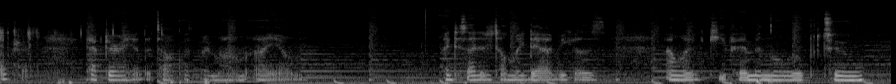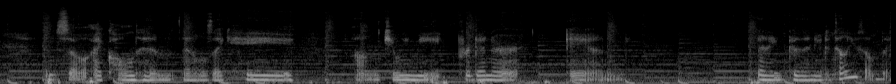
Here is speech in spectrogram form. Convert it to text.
okay after I had to talk with my mom I um I decided to tell my dad because I wanted to keep him in the loop too and so I called him and I was like hey um, can we meet for dinner and and because I, I need to tell you something.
